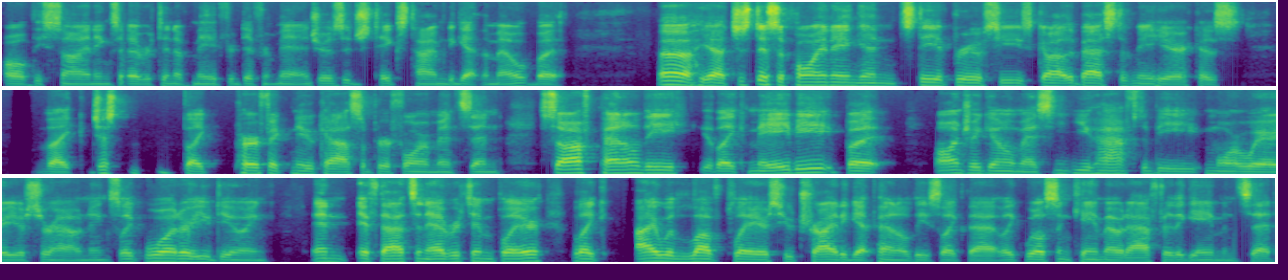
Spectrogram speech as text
all these signings Everton have made for different managers, it just takes time to get them out. But uh yeah, just disappointing. And Steve Bruce, he's got the best of me here because like just like perfect Newcastle performance and soft penalty, like maybe, but Andre Gomes, you have to be more aware of your surroundings. Like, what are you doing? And if that's an Everton player, like I would love players who try to get penalties like that. Like Wilson came out after the game and said,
